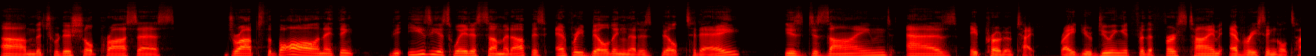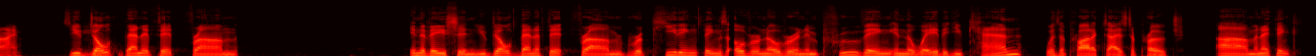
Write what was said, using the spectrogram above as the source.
um, the traditional process drops the ball, and I think the easiest way to sum it up is every building that is built today is designed as a prototype, right? You're doing it for the first time every single time. So you mm-hmm. don't benefit from innovation. You don't benefit from repeating things over and over and improving in the way that you can with a productized approach. Um, and I think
